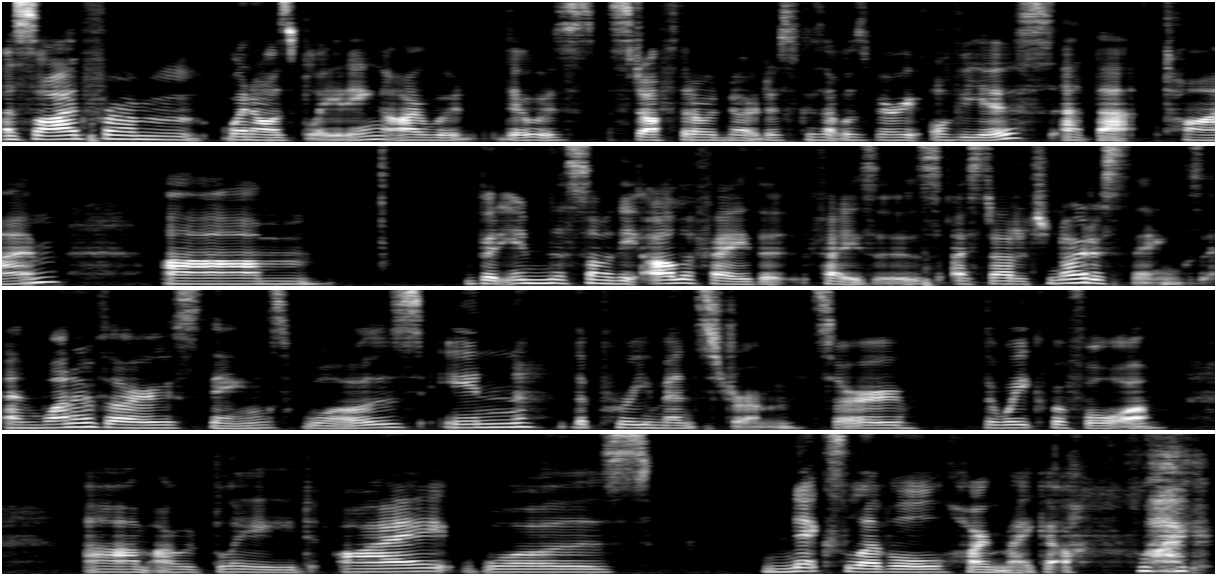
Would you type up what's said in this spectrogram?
aside from when I was bleeding, I would there was stuff that I would notice because that was very obvious at that time. Um, but in the, some of the other phases, I started to notice things. And one of those things was in the premenstruum. So the week before um, I would bleed, I was next level homemaker. like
